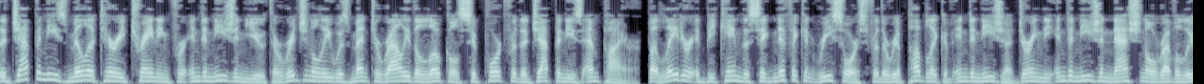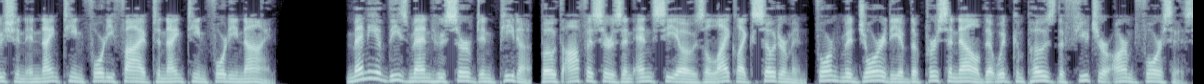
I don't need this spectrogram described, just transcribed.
The Japanese military training for Indonesian youth originally was meant to rally the locals' support for the Japanese Empire, but later it became the significant resource for the Republic of Indonesia during the Indonesian National Revolution in 1945–1949. Many of these men who served in PETA, both officers and NCOs alike like Soedirman, formed majority of the personnel that would compose the future armed forces.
